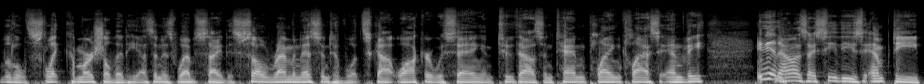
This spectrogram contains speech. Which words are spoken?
little slick commercial that he has on his website is so reminiscent of what Scott Walker was saying in 2010, playing class envy. And, you know, as I see these empty,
